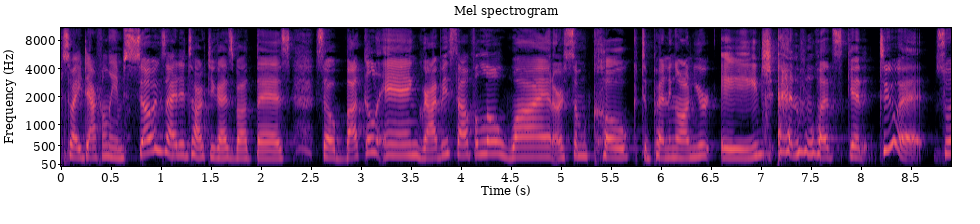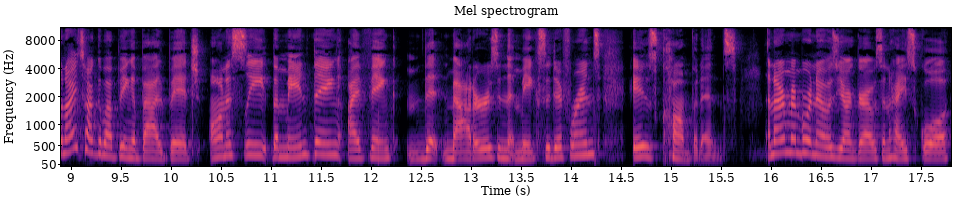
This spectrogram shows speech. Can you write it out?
So I definitely am so excited to talk to you guys about this. So buckle in, grab yourself a little wine or some coke depending on your age and let's get to it. So when I talk about being a bad bitch, honestly, the main thing I think that matters and that makes a difference is confidence. And I remember when I was younger, I was in high school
